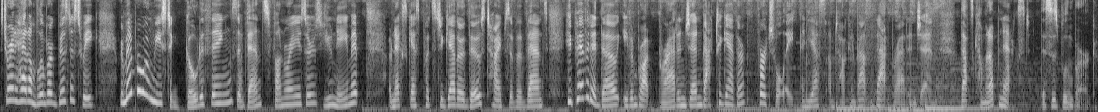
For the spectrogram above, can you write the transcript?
Straight ahead on Bloomberg Business Week. Remember when we used to go to things, events, fundraisers, you name it? Our next guest puts together those types of events. He pivoted though, even brought Brad and Jen back together virtually. And yes, I'm talking about that Brad and Jen. That's coming up next. This is Bloomberg.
